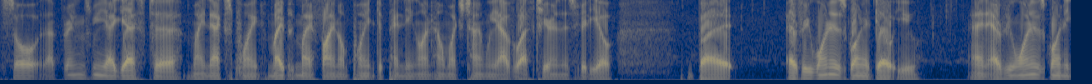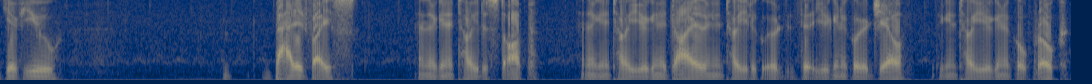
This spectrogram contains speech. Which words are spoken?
So that brings me, I guess, to my next point. Might be my final point, depending on how much time we have left here in this video. But everyone is going to doubt you, and everyone is going to give you bad advice, and they're going to tell you to stop, and they're going to tell you you're going to die. They're going to tell you to go that you're going to go to jail. They're going to tell you you're going to go broke.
